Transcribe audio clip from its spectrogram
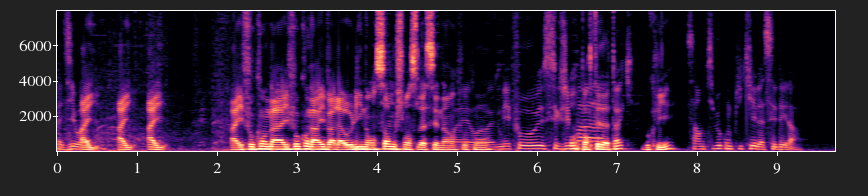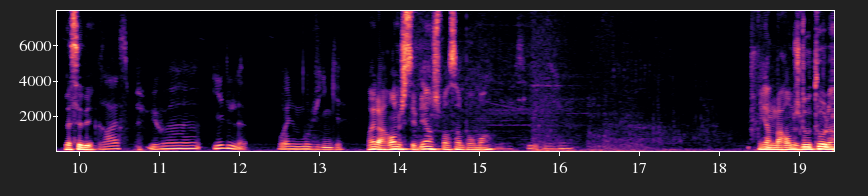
vas-y, ouais. aïe, aïe, aïe. Ah il faut qu'on a... il faut qu'on arrive à la all-in ensemble je pense la scène. Hein. Ouais, faut qu'on... ouais, ouais, Mais faut. C'est que j'ai Oh pas. portée d'attaque, bouclier. C'est un petit peu compliqué la CD là. La CD. Grasp, heal, well moving. Ouais la range c'est bien je pense hein, pour moi. Regarde ma range d'auto là.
